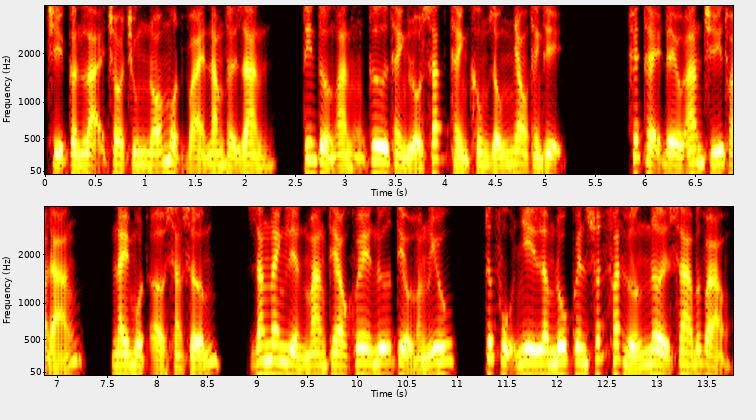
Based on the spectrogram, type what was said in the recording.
chỉ cần lại cho chúng nó một vài năm thời gian, tin tưởng an cư thành lộ sắc thành không giống nhau thành thị. Hết thể đều an trí thỏa đáng, này một ở sáng sớm, Giang Nanh liền mang theo khuê nữ tiểu hoàng lưu, tức phụ nhi Lâm Đỗ Quyên xuất phát hướng nơi xa bước vào.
